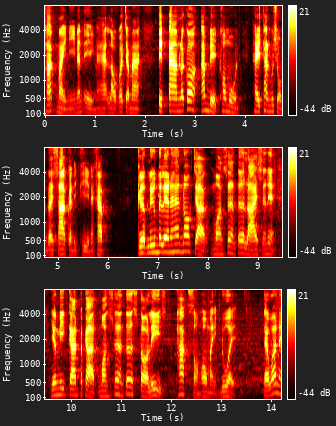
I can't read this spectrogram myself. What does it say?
ภาคใหม่นี้นั่นเองนะฮะ เราก็จะมาติดตามแล้วก็อัปเดตข้อมูลให้ท่านผู้ชมได้ทราบกันอีกทีนะครับ เกือบลืมไปเลยนะฮะ นอกจาก Monster Hunter Rise แล้วเนี่ย ยังมีการประกาศ Monster Hunter Stories ภาค 2 ออกมาอีกด้วย แต่ว่าใน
